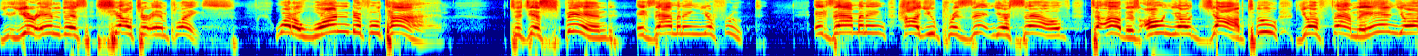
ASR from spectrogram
you're in this shelter in place. What a wonderful time to just spend examining your fruit, examining how you present yourself to others on your job, to your family, in your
